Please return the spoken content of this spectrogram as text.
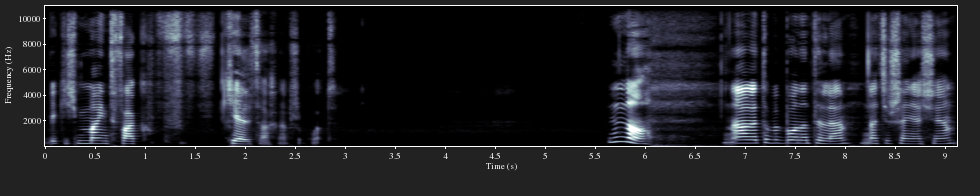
jakiś mindfuck w, w Kielcach na przykład. No, no ale to by było na tyle nacieszenia się.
